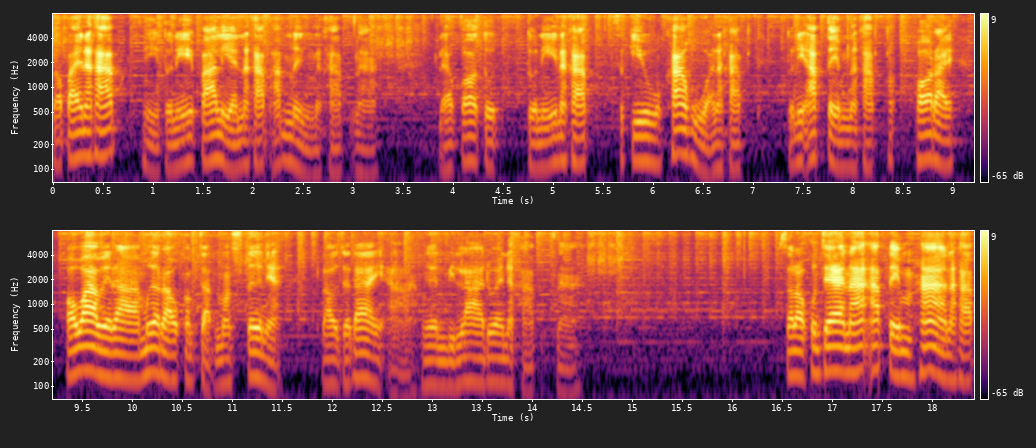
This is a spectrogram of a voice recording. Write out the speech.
ต่อไปนะครับนี่ตัวนี้ป้าเหรียญนะครับอัพหนึ่งนะครับนะ แล้วก็ตัวตัวนี้นะครับสกิลค่าหัวนะครับ ตัวนี้อัพเต็มนะครับ เพราะอะไรเพราะว่าเวลาเมื่อเรากำจัดมอนสเตอร์เนี่ย เราจะได้เงินวิลล่าด้วยนะครับนะสำหรับกุญแจนะอัพเต็ม 5 นะครับ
